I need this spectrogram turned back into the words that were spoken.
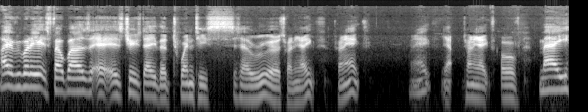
Hi everybody, it's Feltbuzz. It is Tuesday the 20, uh, 28th, 28th, 28th, yeah, 28th of May.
